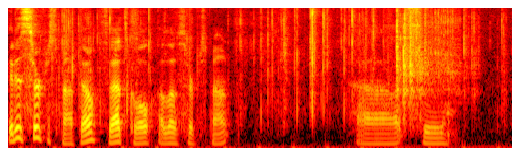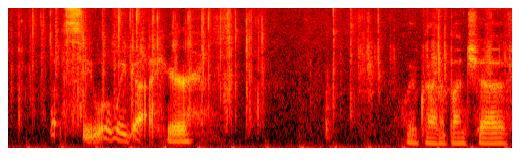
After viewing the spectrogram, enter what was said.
It is surface mount though, so that's cool. I love surface mount. Uh, let's see. Let's see what we got here. We've got a bunch of.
